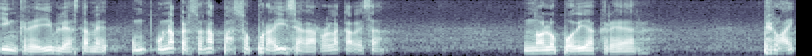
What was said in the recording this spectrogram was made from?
Increíble, hasta me, una persona pasó por ahí se agarró la cabeza no lo podía creer. Pero hay,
